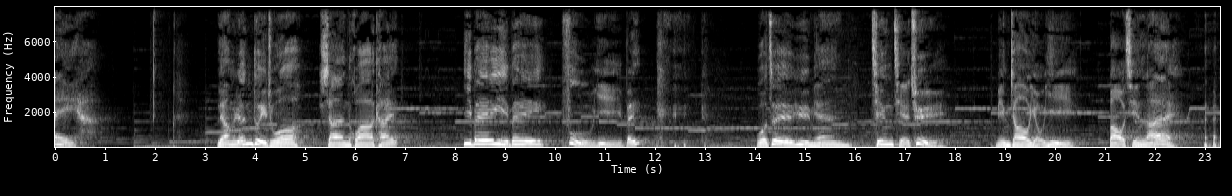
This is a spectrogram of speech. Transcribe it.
哎呀。两人对酌山花开一杯一杯复一杯。我醉欲眠卿且去明朝有意抱琴来。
